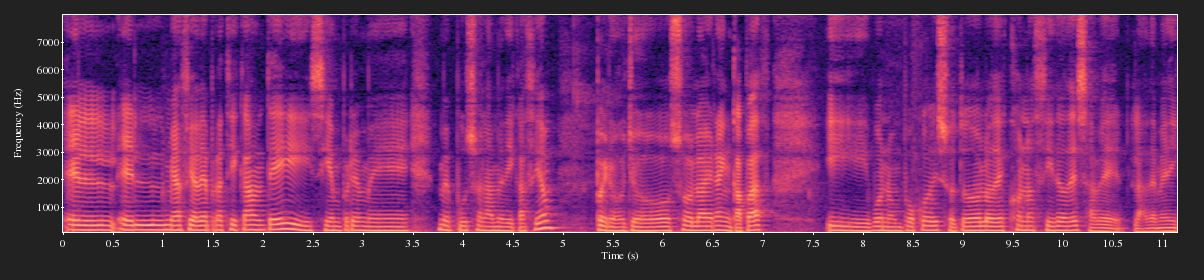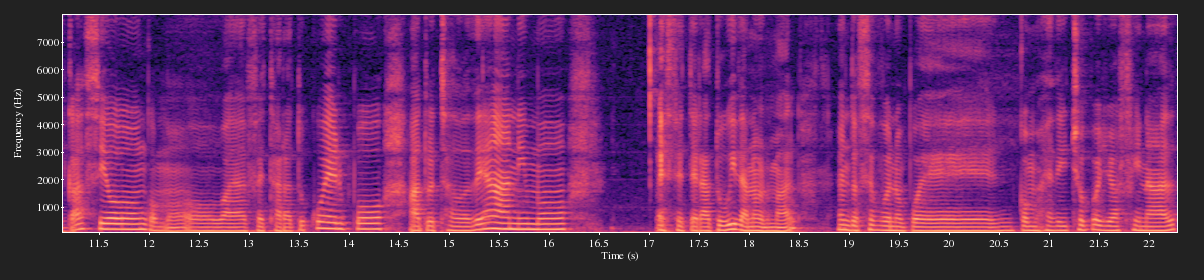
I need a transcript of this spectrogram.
él, me hacía de practicante y siempre me, me puso la medicación, pero yo sola era incapaz. Y bueno, un poco eso, todo lo desconocido de saber la de medicación, cómo va a afectar a tu cuerpo, a tu estado de ánimo, etcétera, tu vida normal. Entonces, bueno, pues como os he dicho, pues yo al final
